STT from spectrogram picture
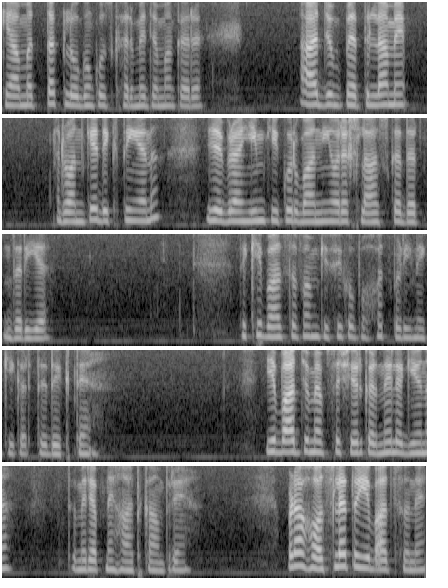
قیامت تک لوگوں کو اس گھر میں جمع کر۔ رہے آج جو بیت اللہ میں رونقیں دکھتی ہیں نا، یہ ابراہیم کی قربانی اور اخلاص کا در، ذریعہ۔ ہے دیکھیے، بعض دفعہ ہم کسی کو بہت بڑی نیکی کرتے دیکھتے ہیں۔ یہ بات جو میں اب سے شیئر کرنے لگی ہوں نا، تو میرے اپنے ہاتھ کانپ رہے ہیں۔ بڑا حوصلہ تو یہ بات سنیں،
